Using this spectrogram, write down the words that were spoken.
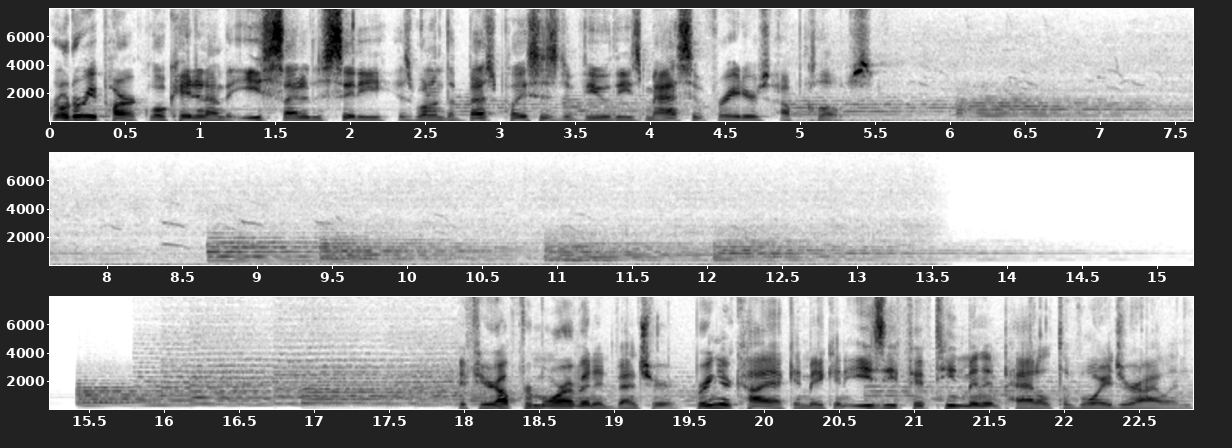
Rotary Park, located on the east side of the city, is one of the best places to view these massive freighters up close. If you're up for more of an adventure, bring your kayak and make an easy 15 minute paddle to Voyageur Island.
